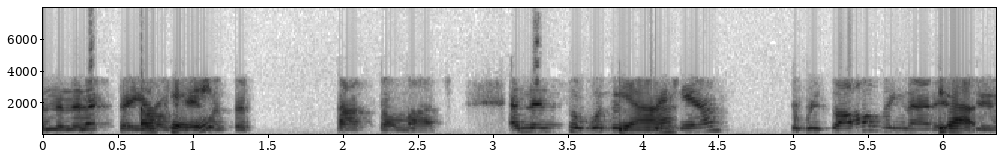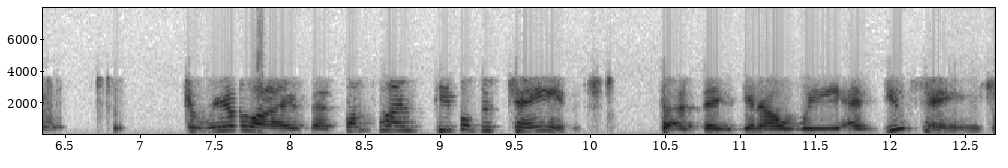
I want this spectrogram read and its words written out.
and then the next day you're okay, Okay. with it, not so much. And then so with the, Yeah. the answer to resolving that Yeah. issue, to, to realize that sometimes people just change. So they, you know, we and you change.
